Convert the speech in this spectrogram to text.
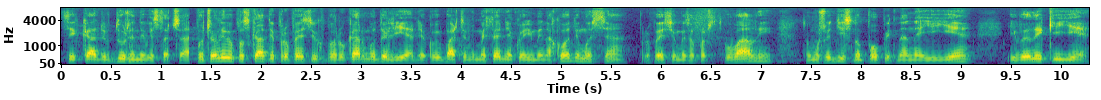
цих кадрів дуже не вистачає. Почали випускати професію перукар-модельєр, яку ви бачите в майстерні, якої ми знаходимося. Професію ми започаткували, тому що дійсно попит на неї є і великий є.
